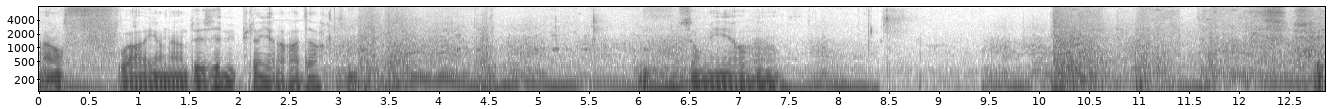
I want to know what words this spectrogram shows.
Ah l'enfoiré, il y en a un deuxième et puis là il y a le radar qui nous emmerde. Je vais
